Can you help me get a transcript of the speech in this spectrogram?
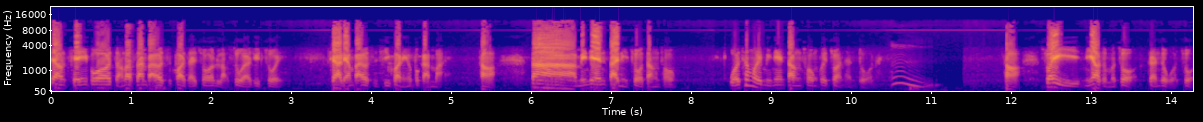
像前一波涨到三百二十块才说老师我要去追，现在两百二十七块你又不敢买啊。那明天带你做当冲，我认为明天当冲会赚很多呢嗯，啊。所以你要怎么做，跟着我做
